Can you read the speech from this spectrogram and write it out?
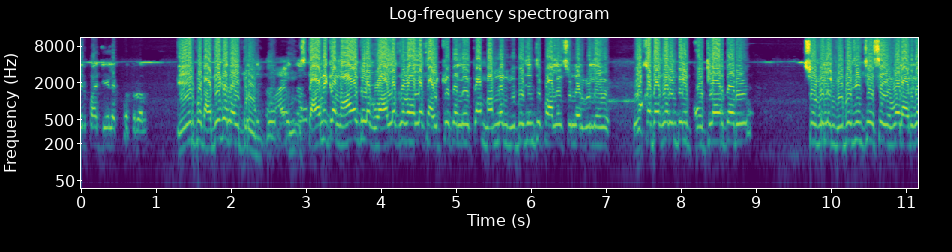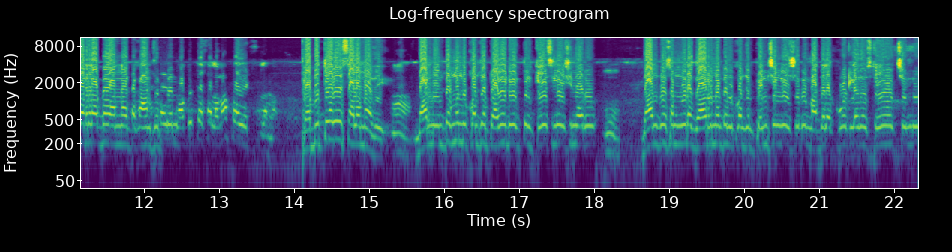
ఏర్పాటు చేయలేకపోతున్నారు ఏర్పాటు అదే కదా ఇప్పుడు. స్థానిక నాయకులకు వాళ్ళకి వాళ్ళకి ఐక్యత లేక మమ్మల్ని విభజించి పాలిస్తున్నారు వీళ్ళు. ఒక దగ్గర వీళ్ళు కొట్లాడతారు. సో వీళ్ళని విభజించేస్తే ఎవరు అడగరు రాబాయ్ అన్నట్టు కాన్సెప్ట్ ప్రభుత్వ స్థలమా ప్రైవేట్ స్థలమా? ప్రభుత్వమే స్థలం అది. దాన్ని ఇంతకు ముందు కొంచెం ప్రైవేట్ వ్యక్తులు కేసులు వేసినారు. దానికోసం కూడా గవర్నమెంట్ కొంచెం పెన్షన్ చేసారు మధ్యలో కోర్టులో ఏదో స్టే వచ్చింది.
